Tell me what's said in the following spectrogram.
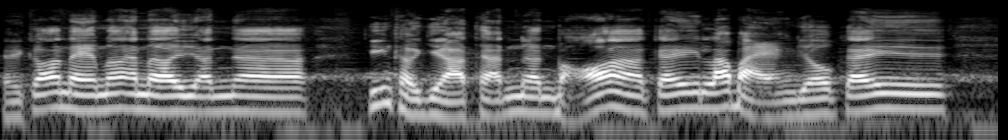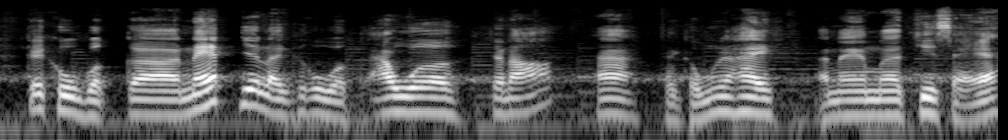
thì có anh em nói anh ơi anh kiến thợ dệt thì anh nên bỏ cái lá bàn vô cái cái khu vực net với lại cái khu vực hour cho nó. Ha thì cũng hay. Anh em chia sẻ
